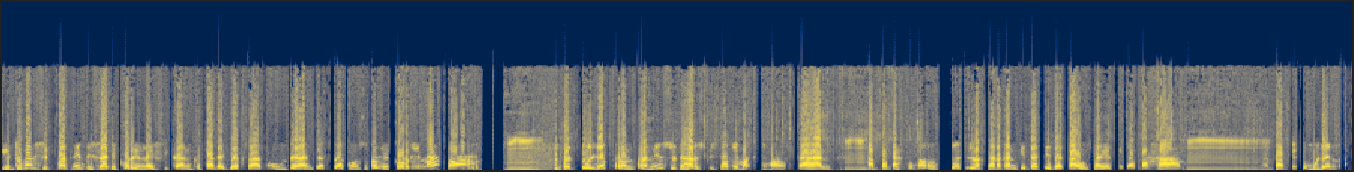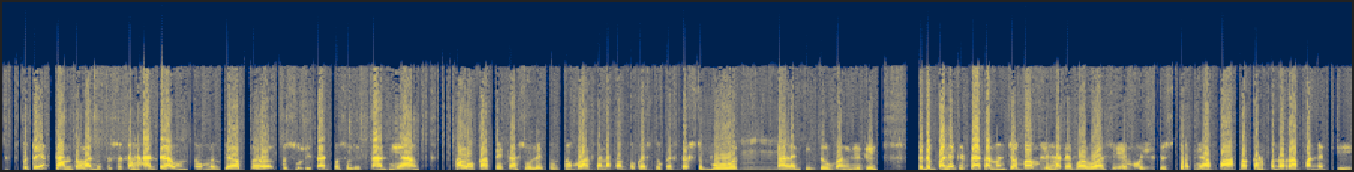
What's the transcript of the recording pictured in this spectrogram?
itu kan sifatnya bisa dikoordinasikan kepada jaksa agung dan jaksa agung sebagai koordinator. Mm-mm. Sebetulnya peran-perannya sudah harus bisa dimaksimalkan. Mm-mm. Apakah kemarin sudah dilaksanakan kita tidak tahu, saya tidak paham. Mm. Nah, tapi kemudian sebetulnya cantolan itu sudah ada untuk menjawab ke- kesulitan-kesulitan yang kalau KPK sulit untuk melaksanakan tugas-tugas tersebut. Misalnya gitu Bang. Jadi ke depannya kita akan mencoba melihat evaluasi MOU itu seperti apa. Apakah penerapannya di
